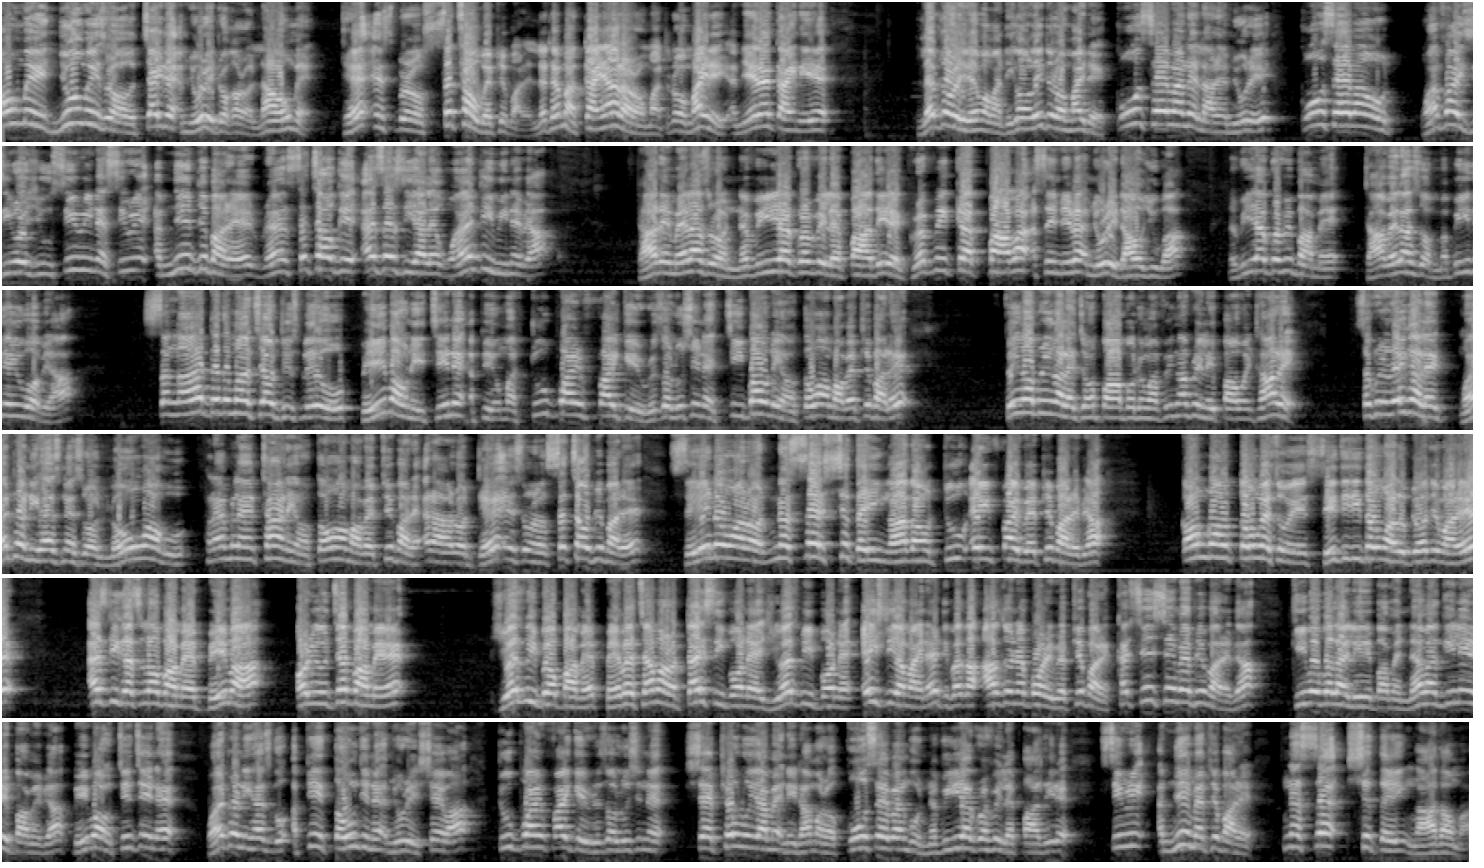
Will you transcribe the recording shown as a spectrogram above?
အောင်းမေညိုးမေဆိုတော့ကြိုက်တဲ့အမျိုးတွေတော့ကတော့လာအောင်မယ် Dell Inspiron 16ပဲဖြစ်ပါတယ်လက်ထက်မှာကန်ရတာတော့မှတော်တော်မိုက်နေအများနဲ့ကန်နေတဲ့ laptop တွေထဲမှာမှဒီကောင်လေးတော်တော်မိုက်တယ်67နဲ့လာတဲ့အမျိုးတွေ67ကို 150U series နဲ့ series အမြင့်ဖြစ်ပါတယ် RAM 16GB SSD ကလည်း 1TB နဲ့ဗျာဒါတင်မဲလားဆိုတော့ Nvidia graphic လည်းပါသေးတယ် graphic card ပါမှအဆင်ပြေမဲ့အမျိုးတွေဒါကိုယူပါ Nvidia graphic ပါမယ် ဒါပဲလားဆိုတော့မပြီးသေးဘူးပေါ့ဗျာ15.6 display ကိုဘေးပေါင်နေကျင်းတဲ့အပြင်မှာ 2.5K resolution နဲ့ကြည်ပေါက်နေအောင်သုံးရမှာပဲဖြစ်ပါတယ် fingerprint ကလည်းကျွန်တော် power button မှာ fingerprint လေးပါဝင်ထားတဲ့ screen rate ကလည်း 120Hz နဲ့ဆိုတော့လုံးဝကို plan plan ထနေအောင်သုံးရမှာပဲဖြစ်ပါတယ်အဲ့ဒါကတော့ Dell Inspiron 16ဖြစ်ပါတယ်ဈေးနှုန်းကတော့28သိန်း5285ပဲဖြစ်ပါတယ်ဗျ ကောင်းကောင်းသုံးမယ်ဆိုရင်ဈေးကြီးကြီးသုံးပါလို့ပြောချင်ပါတယ် SD card slot ပါမယ်ဘေးမှာ audio jack ပါမယ် USB port ပါမယ်ဘယ်ဘက်ချမ်းမှာတော့ Type C port နဲ့ USB port နဲ့ HDMI နဲ့ဒီဘက်က alternate port တွေပဲဖြစ်ပါတယ်ခက်ရှင်းရှင်းပဲဖြစ်ပါတယ်ဗျာ keyboard backlight လေးတွေပါမယ် number key လေးတွေပါမယ်ဗျာဘေးပေါင်ချင်းချင်းနဲ့ 120Hz ကိုအပြည့်သုံးခြင်းတဲ့အမျိုးတွေ share ပါ 2.5K resolution နဲ့ share ဖြုတ်လို့ရမယ့်အနေအထားမှာတော့67ကို Nvidia graphic လည်းပါသေးတဲ့ series အမြင့်ပဲဖြစ်ပါတယ်28သိန်း5000ပါ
